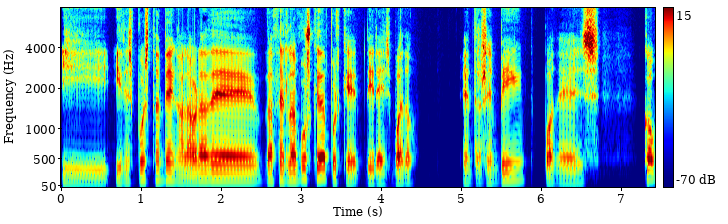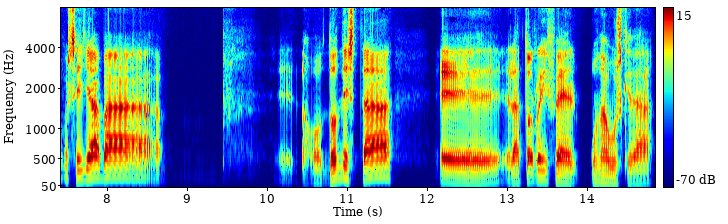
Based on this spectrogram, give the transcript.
Y, y, después también a la hora de, hacer la búsqueda, pues que diréis, bueno, entras en Bing, pones, ¿cómo se llama? Eh, ¿Dónde está eh, la Torre Eiffel? Una búsqueda.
